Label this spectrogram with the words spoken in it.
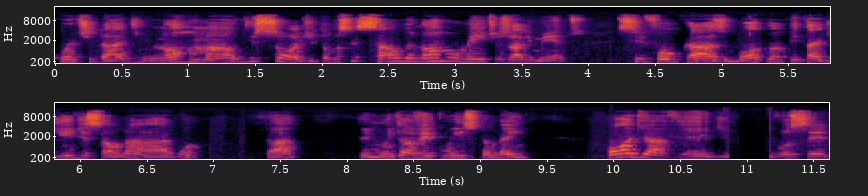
quantidade normal de sódio. Então você salga normalmente os alimentos. Se for o caso, bota uma pitadinha de sal na água, tá? Tem muito a ver com isso também. Pode haver de você,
